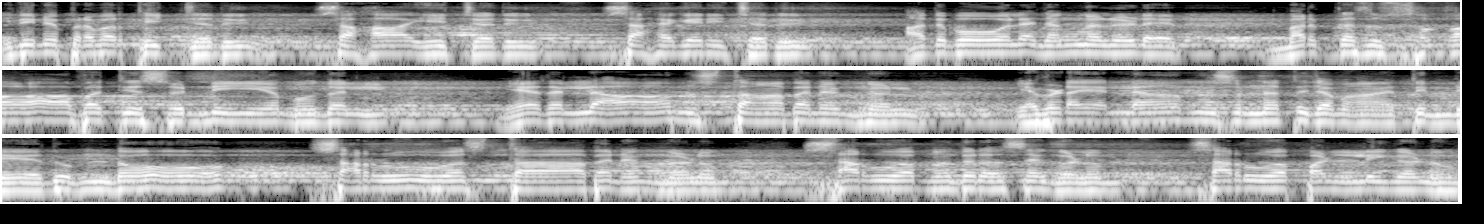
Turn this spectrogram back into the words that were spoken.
ഇതിന് പ്രവർത്തിച്ചത് സഹായിച്ചത് സഹകരിച്ചത്. അതുപോലെ ഞങ്ങളുടെ മർക്കസ് സഖാഫത്തി സുന്നിയ മുതൽ ഏതെല്ലാം സ്ഥാപനങ്ങൾ എവിടെയെല്ലാം സുന്നത്ത് ജമാഅത്തിന്റെതുണ്ടോ സർവ സ്ഥാപനങ്ങളും സർവ മദ്രസകളും സർവ പള്ളികളും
